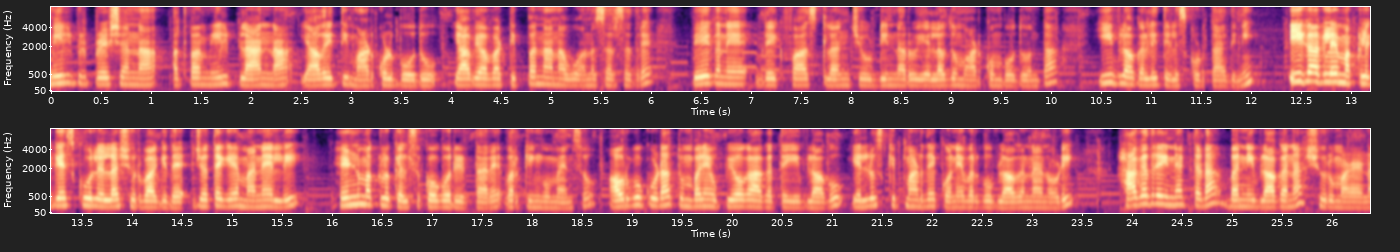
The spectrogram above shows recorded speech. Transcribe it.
ಮೀಲ್ ಪ್ರಿಪ್ರೇಷನ್ನ ಅಥವಾ ಮೀಲ್ ಪ್ಲ್ಯಾನ್ನ ಯಾವ ರೀತಿ ಮಾಡ್ಕೊಳ್ಬೋದು, ಯಾವ್ಯಾವ ಟಿಪ್ಪನ್ನು ನಾವು ಅನುಸರಿಸಿದ್ರೆ ಬೇಗನೆ ಬ್ರೇಕ್ಫಾಸ್ಟ್, ಲಂಚು, ಡಿನ್ನರು ಎಲ್ಲದೂ ಮಾಡ್ಕೊಬೋದು ಅಂತ ಈ ವ್ಲಾಗಲ್ಲಿ ತಿಳಿಸ್ಕೊಡ್ತಾ ಇದ್ದೀನಿ. ಈಗಾಗಲೇ ಮಕ್ಕಳಿಗೆ ಸ್ಕೂಲ್ ಎಲ್ಲ ಶುರುವಾಗಿದೆ. ಜೊತೆಗೆ ಮನೆಯಲ್ಲಿ ಹೆಣ್ಣು ಮಕ್ಕಳು ಕೆಲ್ಸಕ್ಕೆ ಹೋಗೋರು ಇರ್ತಾರೆ ವರ್ಕಿಂಗ್ ವುಮೆನ್ಸು ಅವ್ರಿಗೂ ಕೂಡ ತುಂಬಾ ಉಪಯೋಗ ಆಗುತ್ತೆ ಈ ವ್ಲಾಗು. ಎಲ್ಲೂ ಸ್ಕಿಪ್ ಮಾಡದೆ ಕೊನೆವರೆಗೂ ವ್ಲಾಗನ್ನು ನೋಡಿ. ಹಾಗಾದರೆ ಇನ್ಯಾಕೆ ತಡ? ಬನ್ನಿ ವ್ಲಾಗನ್ನು ಶುರು ಮಾಡೋಣ.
